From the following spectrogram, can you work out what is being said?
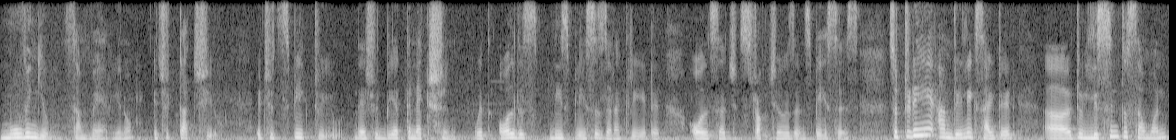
moving you somewhere, you know, it should touch you, it should speak to you. There should be a connection with all this, these places that are created, all such structures and spaces. So today I'm really excited uh, to listen to someone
